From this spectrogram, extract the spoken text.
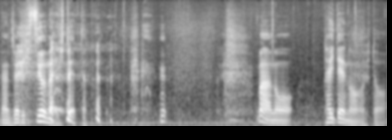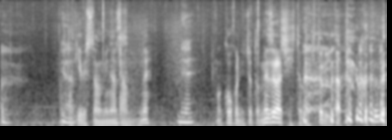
断捨離必要ない人やった まああの大抵の人焚き火ストの皆さんもね、ね。まあ、ここにちょっと珍しい人が一人いたということで。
